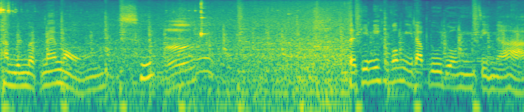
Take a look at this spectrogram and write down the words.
ทำเป็นแบบแม่หมองซึบแต่ที่นี่เขาก็มีรับดูดวงจริง ๆ นะคะ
